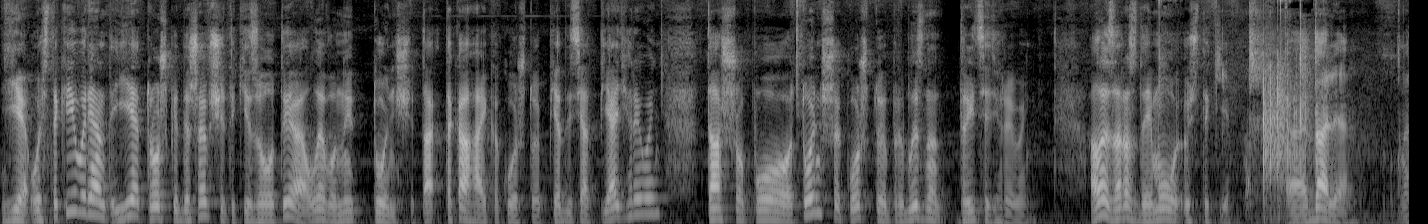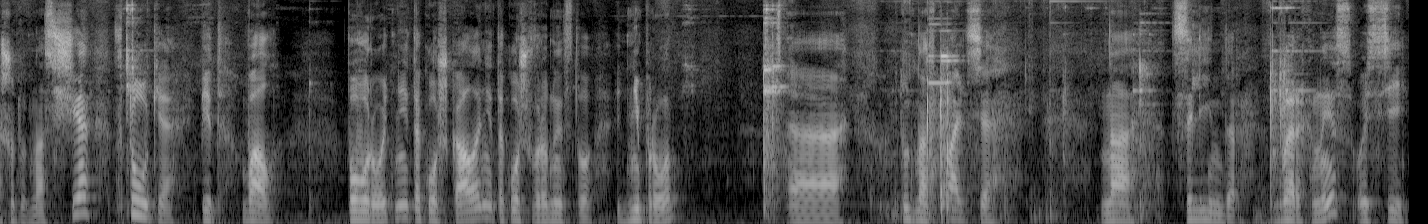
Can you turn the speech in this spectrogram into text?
Є ось такий варіант, є трошки дешевші, такі золоті, але вони тонші. Та, така гайка коштує 55 гривень, та що потоньше коштує приблизно 30 гривень. Але зараз даємо ось такі. Е, далі, що тут у нас ще? Втулки під вал поворотній, також калені, також виробництво Дніпро. Е, тут у нас пальці на циліндр верх-низ. Ось ці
